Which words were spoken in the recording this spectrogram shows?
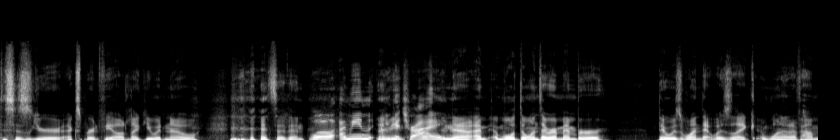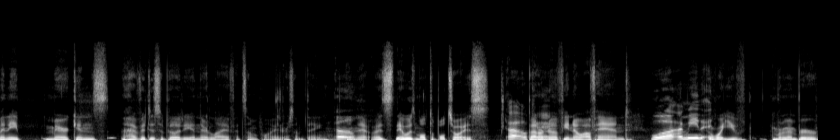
this is your expert field. Like you would know. so then well, I mean, I you mean, could try. No, I'm well. The ones I remember, there was one that was like one out of how many Americans have a disability in their life at some point or something, Oh. and it was it was multiple choice. Oh, okay. But I don't know if you know offhand Well, I mean, or what you remember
